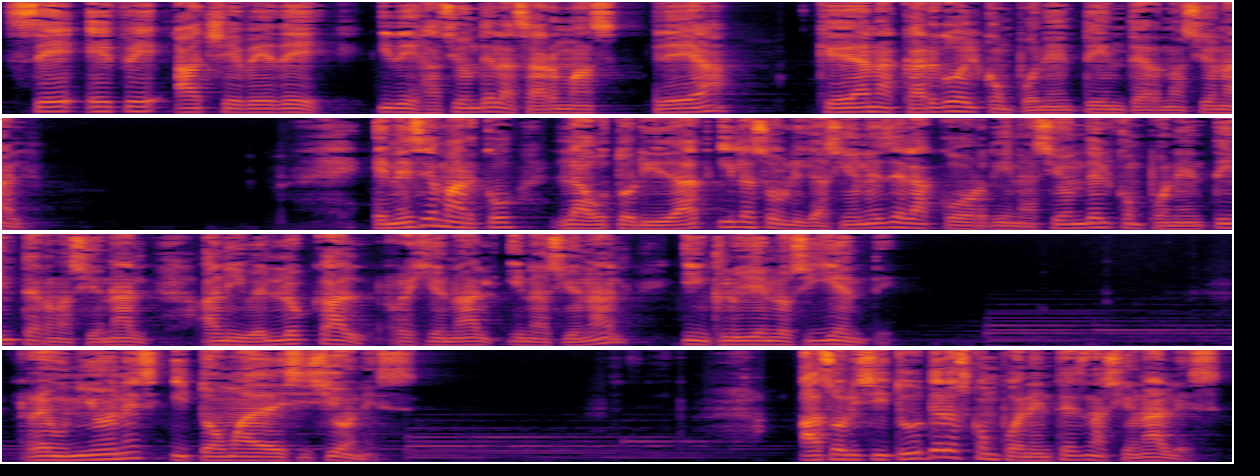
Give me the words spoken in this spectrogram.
CFHBD y dejación de las armas, IDEA, quedan a cargo del componente internacional. En ese marco, la autoridad y las obligaciones de la coordinación del componente internacional a nivel local, regional y nacional incluyen lo siguiente. Reuniones y toma de decisiones. A solicitud de los componentes nacionales,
